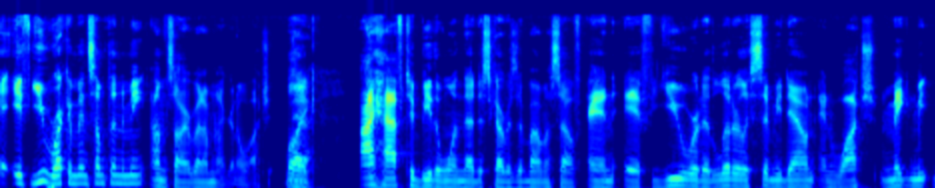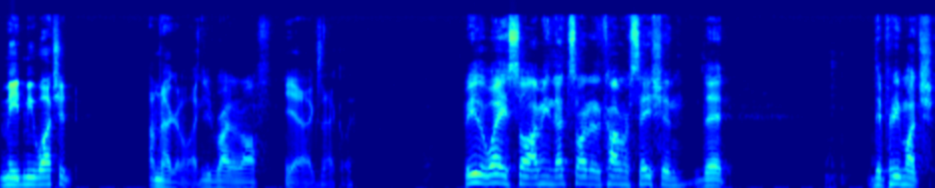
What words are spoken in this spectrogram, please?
if you recommend something to me, I'm sorry, but I'm not gonna watch it. Yeah. Like I have to be the one that discovers it by myself. And if you were to literally sit me down and watch, make me made me watch it, I'm not gonna like it. You'd write it off. Yeah, exactly. But either way, so I mean that started a conversation that that pretty much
